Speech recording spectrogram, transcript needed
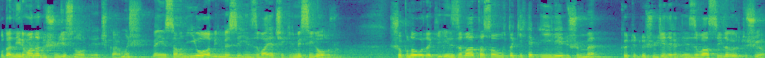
Bu da nirvana düşüncesini ortaya çıkarmış ve insanın iyi olabilmesi inzivaya çekilmesiyle olur. Schopenhauer'daki inziva tasavvuftaki hep iyiliği düşünme, kötü düşüncelerin inzivasıyla örtüşüyor.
